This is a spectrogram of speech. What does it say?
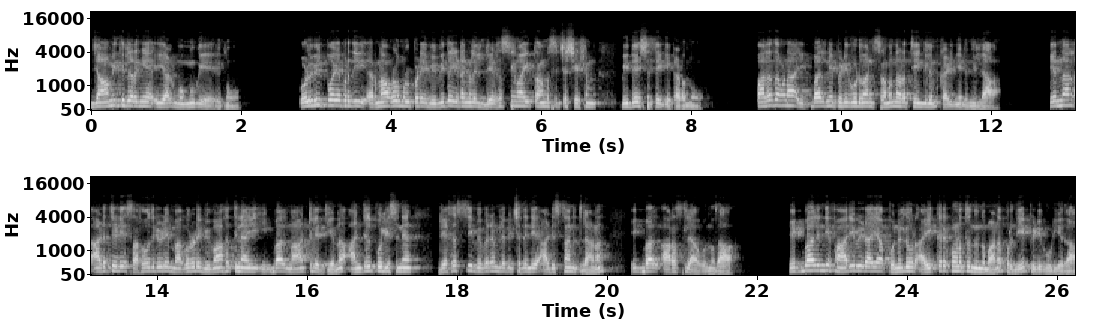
ജാമ്യത്തിലിറങ്ങിയ ഇയാൾ മുങ്ങുകയായിരുന്നു. ഒളിവിൽ പോയ പ്രതി എറണാകുളം ഉൾപ്പെടെ വിവിധ ഇടങ്ങളിൽ രഹസ്യമായി താമസിച്ച ശേഷം വിദേശത്തേക്ക് കടന്നു. പലതവണ ഇക്ബാലിനെ പിടികൂടുവാൻ ശ്രമം നടത്തിയെങ്കിലും കഴിഞ്ഞിരുന്നില്ല. എന്നാൽ അടുത്തിടെ സഹോദരിയുടെ മകളുടെ വിവാഹത്തിനായി ഇക്ബാൽ നാട്ടിലെത്തിയെന്ന് അഞ്ചൽ പോലീസിന് രഹസ്യ വിവരം ലഭിച്ചതിന്റെ അടിസ്ഥാനത്തിലാണ് ഇക്ബാൽ അറസ്റ്റിലാകുന്നത് ഇക്ബാലിന്റെ ഭാര്യ വീടായ പുനലൂർ ഐക്കരക്കോണത്ത് നിന്നുമാണ് പ്രതിയെ പിടികൂടിയത്.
